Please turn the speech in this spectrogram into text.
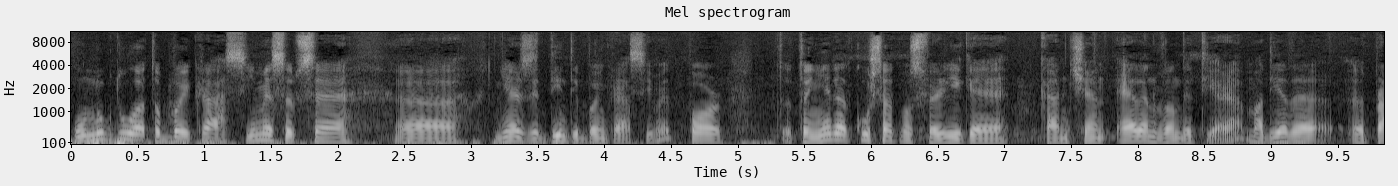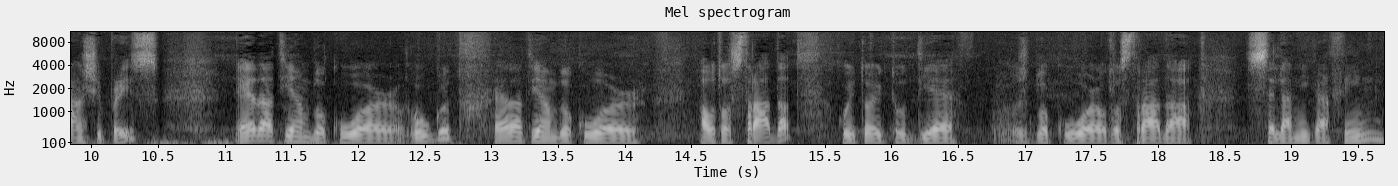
Unë nuk dua të bëj krahasime sepse njerëzit dinë të bëjnë krahasimet, por të njëjtat kushte atmosferike kanë qenë edhe në vende të tjera, madje edhe pranë Shqipërisë. Edhe aty janë bllokuar rrugët, edhe aty janë bllokuar Autostradat, kujtoj këtu dje është bllokuar autostrada Selanik-Athinë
